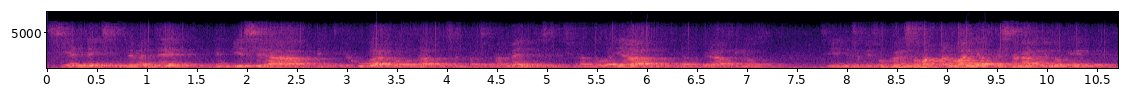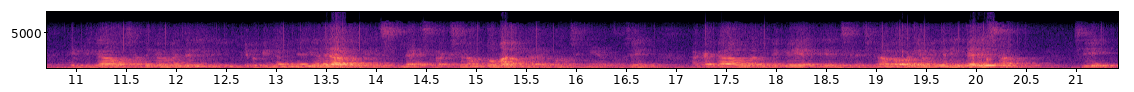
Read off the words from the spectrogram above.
siente y simplemente empiece a este, jugar con los datos él personalmente, seleccionando variables, tirando gráficos, es, un proceso más manual y artesanal que lo que explicábamos anteriormente, que lo que es la minería de datos, que es la extracción automática del conocimiento. ¿sí? Acá cada uno tiene que eh, seleccionar la variable que le interesa ¿sí?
